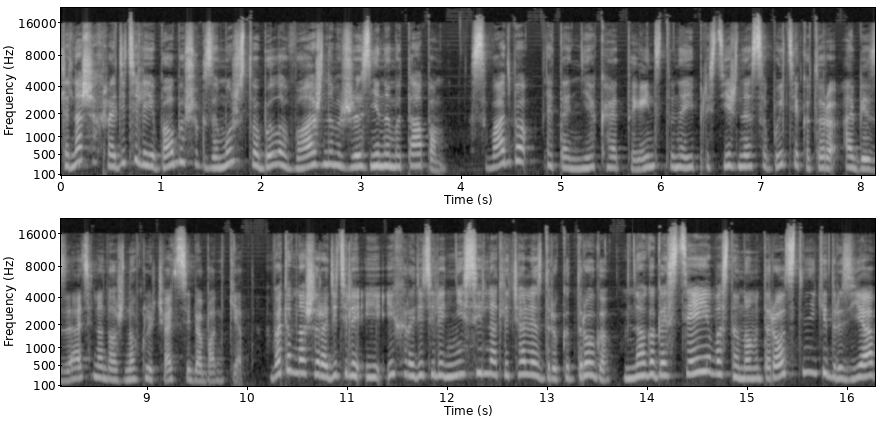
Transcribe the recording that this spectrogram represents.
Для наших родителей и бабушек замужество было важным жизненным этапом. Свадьба – это некое таинственное и престижное событие, которое обязательно должно включать в себя банкет. В этом наши родители и их родители не сильно отличались друг от друга. Много гостей, в основном это родственники, друзья,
